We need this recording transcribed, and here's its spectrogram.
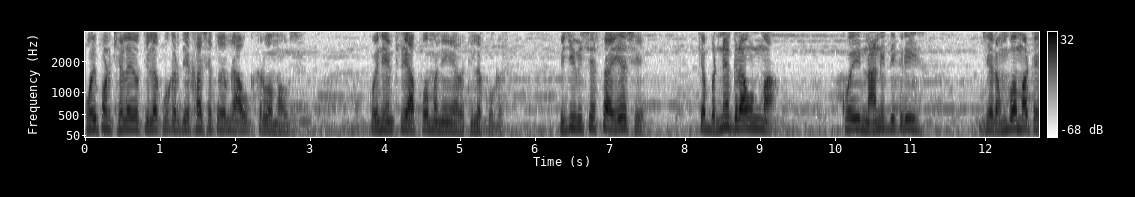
કોઈ પણ ખેલાડીઓ તિલક વગર દેખાશે તો એમને આઉટ કરવામાં આવશે. કોઈને એન્ટ્રી આપવામાં નહીં આવે તિલક વગર. બીજી વિશેષતા એ છે કે બંને ગ્રાઉન્ડમાં કોઈ નાની દીકરી જે રમવા માટે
